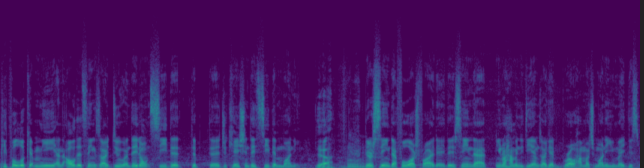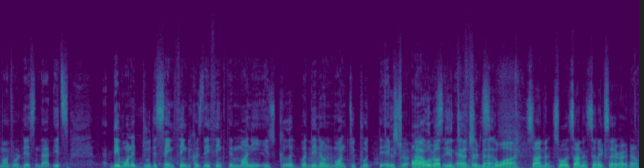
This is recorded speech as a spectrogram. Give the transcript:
people look at me and all the things I do, and they don't see the, the, the education, they see the money. yeah. Mm. They're seeing that Full Arch Friday. They're seeing that, you know how many DMs I get, bro, how much money you made this month or this and that. It's they want to do the same thing because they think the money is good, but they don't want to put the extra. It's all hours about and the intention, efforts. man. The why. Simon. So what would Simon Sinek say right now?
